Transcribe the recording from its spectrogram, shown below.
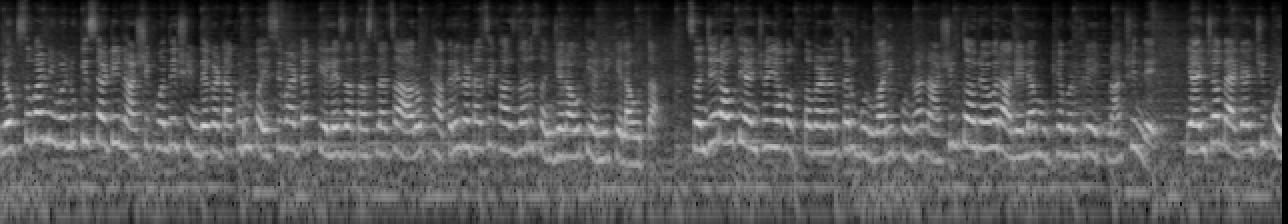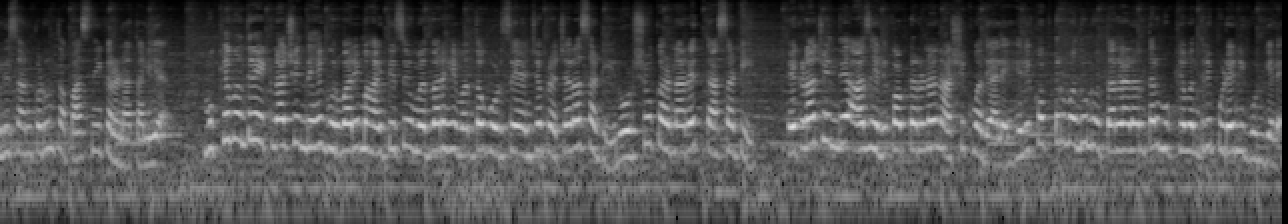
लोकसभा निवडणुकीसाठी नाशिकमध्ये शिंदे गटाकडून पैसे वाटप केले जात असल्याचा आरोप ठाकरे गटाचे खासदार संजय राऊत यांनी केला होता. संजय राऊत यांच्या या वक्तव्यानंतर गुरुवारी पुन्हा नाशिक दौऱ्यावर आलेल्या मुख्यमंत्री एकनाथ शिंदे यांच्या बॅगांची पोलिसांकडून तपासणी करण्यात आली आहे. मुख्यमंत्री एकनाथ शिंदे हे गुरुवारी माहितीचे उमेदवार हेमंत गोडसे यांच्या प्रचारासाठी रोड शो करणार आहेत त्यासाठी एकनाथ शिंदे आज हेलिकॉप्टरनं नाशिकमध्ये आले. हेलिकॉप्टरमधून उतरल्यानंतर मुख्यमंत्री पुढे निघून गेले.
